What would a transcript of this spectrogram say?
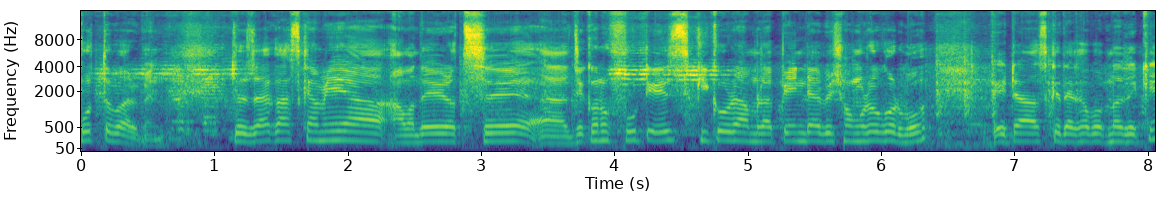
করতে পারবেন। তো যাক, আজকে আমি আমাদের হচ্ছে যে কোনো ফুটেজ কী করে আমরা পেন ড্রাইভে সংগ্রহ করব, এটা আজকে দেখাবো আপনাদেরকে।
